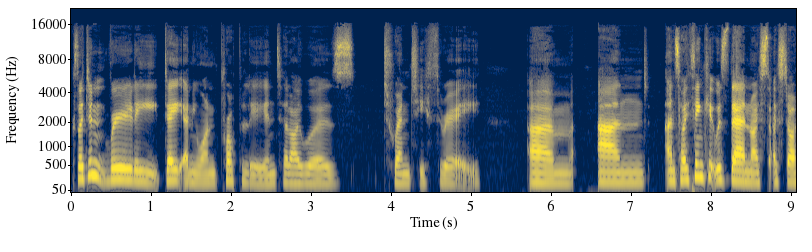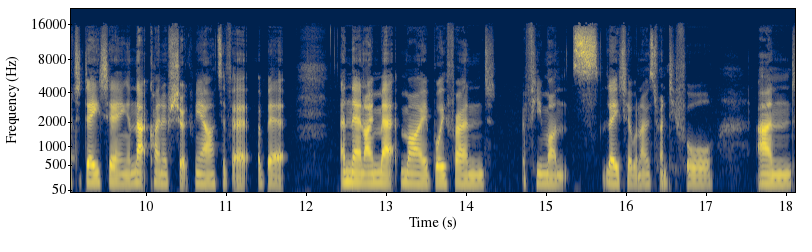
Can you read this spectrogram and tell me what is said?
because i didn't really date anyone properly until i was 23 um and and so I think it was then I, I started dating, and that kind of shook me out of it a bit. And then I met my boyfriend a few months later when I was 24, and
